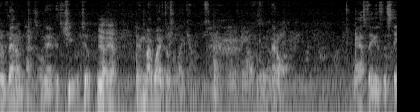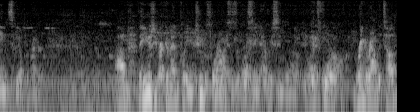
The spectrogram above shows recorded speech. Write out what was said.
and prevent. Then it's cheaper too. Yeah, yeah. And my wife doesn't like chemicals yeah. at all. Last thing is the stain and scale preventer. Um, they usually recommend putting two to four ounces of this in every single week. It's for ring around the tub.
